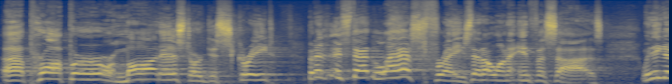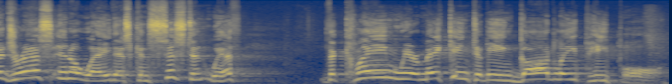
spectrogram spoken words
uh, proper or modest or discreet. But it's that last phrase that I want to emphasize. We need to dress in a way that's consistent with the claim we're making to being godly people.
